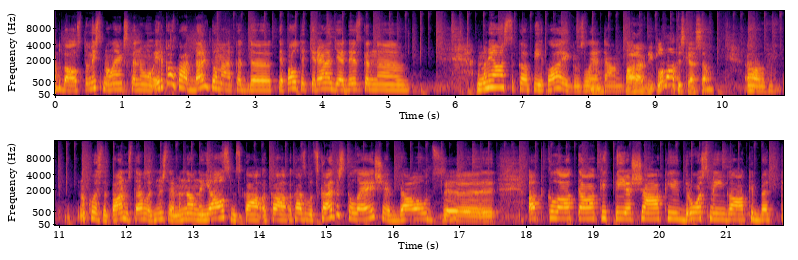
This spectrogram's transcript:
atbalstu. Viss, man liekas, ka nu, ir kaut kāda daļa, tomēr, kad uh, tie politiķi reaģē diezgan Man jāsaka, pieklājīgi uz lietām. Mm. Pārāk diplomātiski esam. Uh, nu, ko es tad pārmetu tērlietu ministriem? Man nav ne jausmas, kā, kā, kāds būtu skaidrs, ka lēši ir daudz uh, atklātāki, tiešāki, drosmīgāki, bet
